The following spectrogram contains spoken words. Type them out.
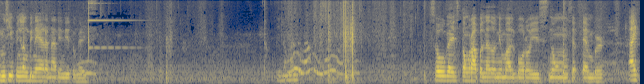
Yung shipping lang binayaran natin dito, guys. Di naman. So guys, tong raffle na to ni Marlboro is nung September. Ay,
